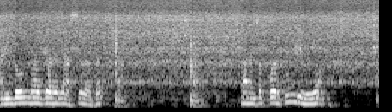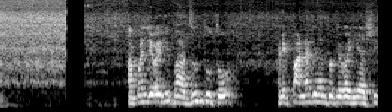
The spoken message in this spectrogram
आणि दोन घास जरा जास्त जातात छान असं परतून घेऊया. आपण जेव्हा ही भाजून धुतो आणि पाण्यात घालतो तेव्हा ही अशी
